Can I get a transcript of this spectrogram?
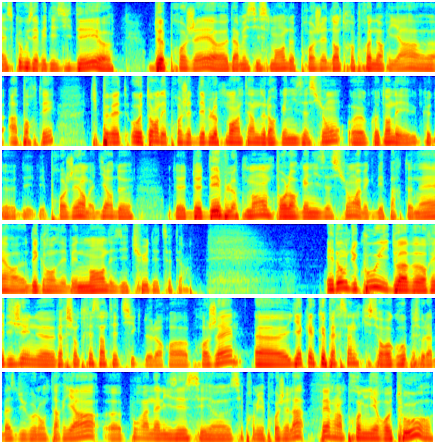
est-ce que vous avez des idées euh, de projets d'investissement, de projets d'entrepreneuriat à porter, qui peuvent être autant des projets de développement interne de l'organisation qu'autant des, projets, on va de développement pour l'organisation avec des partenaires, des grands événements, des études, etc. Et donc, du coup, ils doivent rédiger une version très synthétique de leur euh, projet. Euh, il y a quelques personnes qui se regroupent sous la base du volontariat euh, pour analyser ces, premiers projets-là, faire un premier retour,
